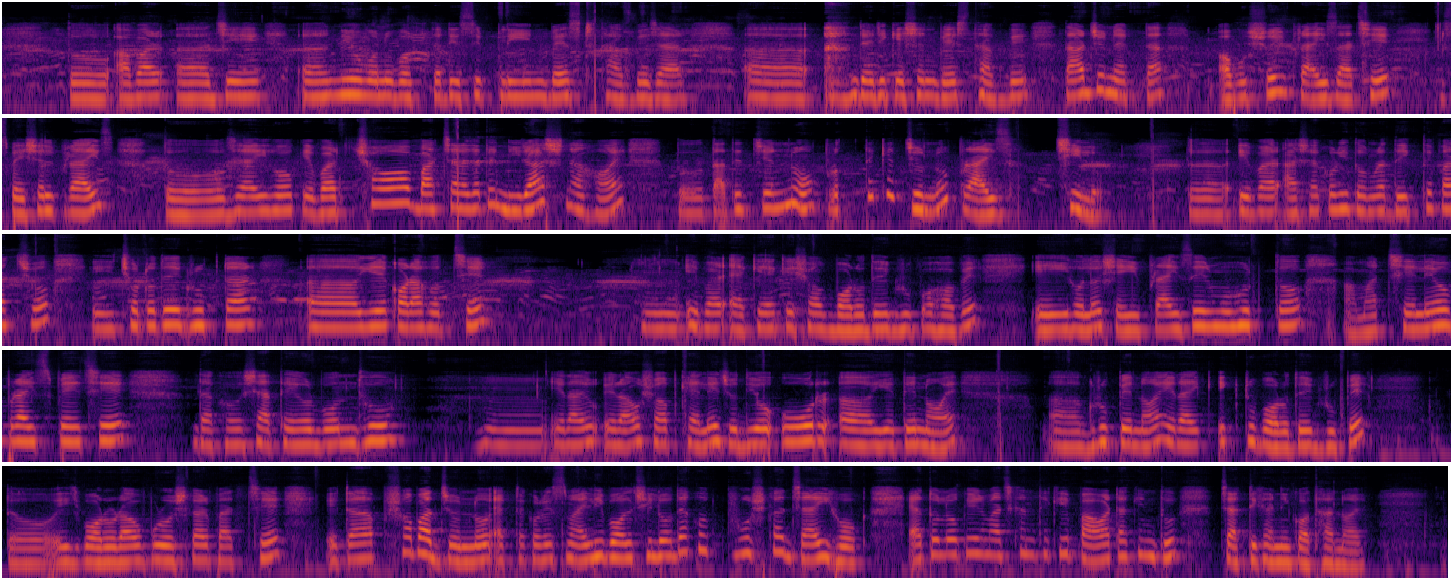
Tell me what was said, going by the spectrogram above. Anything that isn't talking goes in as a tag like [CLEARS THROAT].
তো আবার যে নিয়মানুবর্তিতা ডিসিপ্লিন বেস্ট থাকবে, যার ডেডিকেশন বেস্ট [COUGHS] থাকবে, তার জন্য একটা অবশ্যই প্রাইজ আছে স্পেশাল প্রাইজ তো যাই হোক, এবার সব বাচ্চারা যাতে নিরাশ না হয়, তো তাদের জন্য, প্রত্যেকের জন্য প্রাইজ ছিল। তো এবার আশা করি তোমরা দেখতে পাচ্ছ, এই ছোটদের গ্রুপটার ইয়ে করা হচ্ছে। এবার একে একে সব বড়দের গ্রুপও হবে। এই হলো সেই প্রাইজের মুহূর্ত। আমার ছেলেও প্রাইজ পেয়েছে। দেখো, সাথে ওর বন্ধু। এরাও এরাও সব খেলে, যদিও ওর ইয়েতে নয় গ্রুপে নয়, এরা একটু বড়দের গ্রুপে। তো এই বড়রাও পুরস্কার পাচ্ছে। এটা সবার জন্য একটা করে স্মাইলি বল ছিল। দেখো, পুরস্কার যাই হোক, এত লোকের মাঝখান থেকে পাওয়াটা কিন্তু চারটিখানি কথা নয়।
